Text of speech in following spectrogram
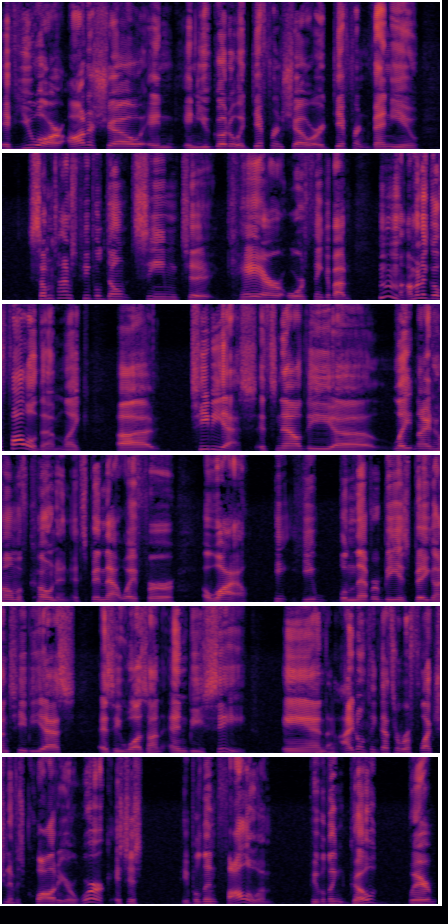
if you are on a show and and you go to a different show or a different venue, sometimes people don't seem to care or think about, hmm, I'm going to go follow them. Like uh, TBS, it's now the uh, late night home of Conan. It's been that way for a while. He he will never be as big on TBS as he was on NBC, and mm-hmm. I don't think that's a reflection of his quality or work. It's just people didn't follow him. People didn't go where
